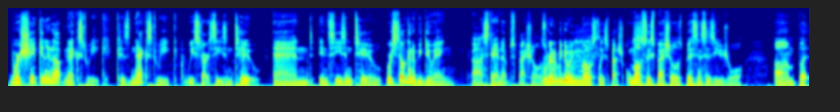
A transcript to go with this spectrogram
we're shaking it up next week because next week we start season two, and in season two we're still going to be doing uh, stand up specials. We're going to be doing mostly specials. mostly specials, business as usual. Um, but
